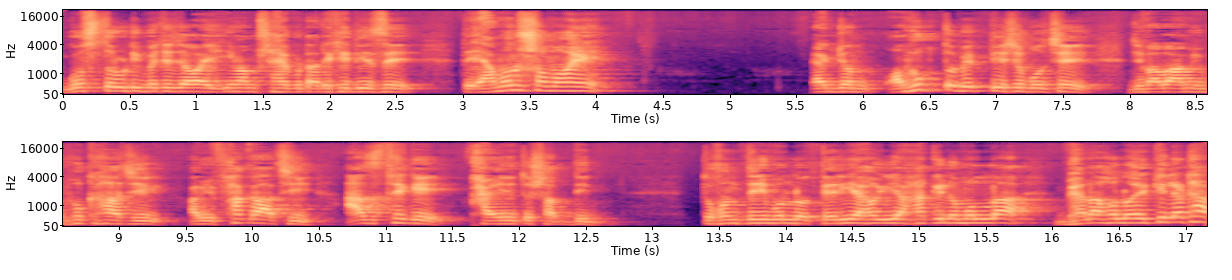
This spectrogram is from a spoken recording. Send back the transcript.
গোস্ত রুটি বেঁচে যাওয়ায় ইমাম সাহেব ওটা রেখে দিয়েছে। তো এমন সময়ে একজন অভুক্ত ব্যক্তি এসে বলছে যে, বাবা, আমি ভুখা আছি, আমি ফাঁকা আছি, আজ থেকে খাইনি তো সাত দিন। তখন তিনি বলল, তেরিয়া হইয়া হাকিল মোল্লা, ভেলা হলো একই লেঠা?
